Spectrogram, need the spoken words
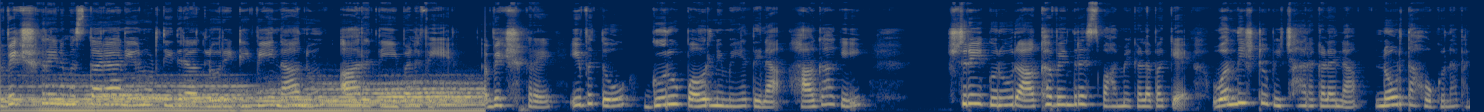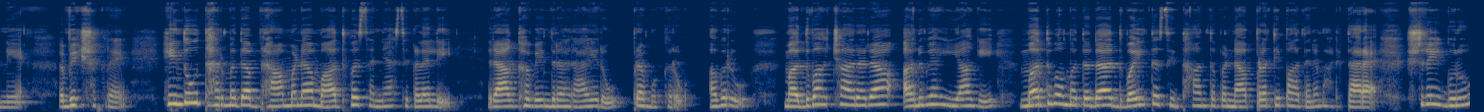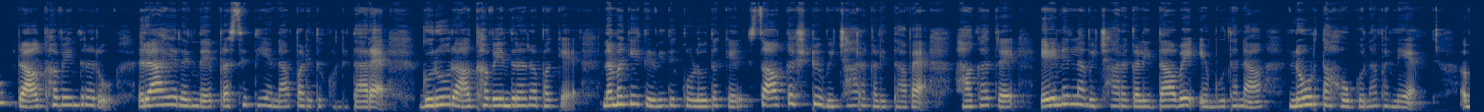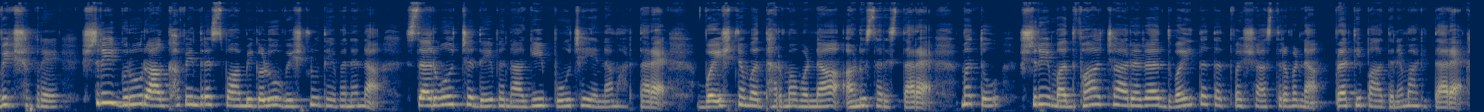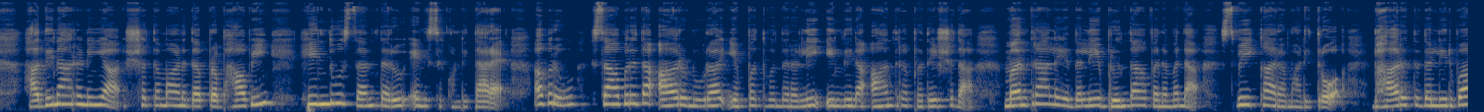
ವೀಕ್ಷಕರೇ, ನಮಸ್ಕಾರ. ನೀವು ನೋಡ್ತಿದ್ದೀರಾ ಗ್ಲೋರಿ ಟಿವಿ. ನಾನು ಆರತಿ ಬಳವೆ. ವೀಕ್ಷಕರೇ, ಇವತ್ತು ಗುರು ಪೌರ್ಣಿಮೆಯ ದಿನ. ಹಾಗಾಗಿ ಶ್ರೀ ಗುರು ರಾಘವೇಂದ್ರ ಸ್ವಾಮಿಗಳ ಬಗ್ಗೆ ಒಂದಿಷ್ಟು ವಿಚಾರಗಳನ್ನು ನೋಡ್ತಾ ಹೋಗೋಣ ಬನ್ನಿ. ವೀಕ್ಷಕರೇ, ಹಿಂದೂ ಧರ್ಮದ ಬ್ರಾಹ್ಮಣ ಮಾಧ್ವ ಸನ್ಯಾಸಿಗಳಲ್ಲಿ ರಾಘವೇಂದ್ರ ರಾಯರು ಪ್ರಮುಖರು. ಅವರು ಮಧ್ವಾಚಾರ್ಯರ ಅನುಯಾಯಿಯಾಗಿ ಮಧ್ವ ಮತದ ದ್ವೈತ ಸಿದ್ಧಾಂತವನ್ನು ಪ್ರತಿಪಾದನೆ ಮಾಡಿದ್ದಾರೆ. ಶ್ರೀ ಗುರು ರಾಘವೇಂದ್ರರು ರಾಯರೆಂದೇ ಪ್ರಸಿದ್ಧಿಯನ್ನು ಪಡೆದುಕೊಂಡಿದ್ದಾರೆ. ಗುರು ರಾಘವೇಂದ್ರರ ಬಗ್ಗೆ ನಮಗೆ ತಿಳಿದುಕೊಳ್ಳುವುದಕ್ಕೆ ಸಾಕಷ್ಟು ವಿಚಾರಗಳಿದ್ದಾವೆ. ಹಾಗಾದರೆ ಏನೆಲ್ಲ ವಿಚಾರಗಳಿದ್ದಾವೆ ಎಂಬುದನ್ನು ನೋಡ್ತಾ ಹೋಗೋಣ ಬನ್ನಿ. ವೀಕ್ಷಕರೇ, ಶ್ರೀ ಗುರು ರಾಘವೇಂದ್ರ ಸ್ವಾಮಿಗಳು ವಿಷ್ಣು ದೇವನನ್ನ ಸರ್ವೋಚ್ಚ ದೇವನಾಗಿ ಪೂಜೆಯನ್ನ ಮಾಡ್ತಾರೆ. ವೈಷ್ಣವ ಧರ್ಮವನ್ನ ಅನುಸರಿಸ್ತಾರೆ ಮತ್ತು ಶ್ರೀ ಮಧ್ವಾಚಾರ್ಯರ ದ್ವೈತ ತತ್ವಶಾಸ್ತ್ರವನ್ನು ಪ್ರತಿಪಾದನೆ ಮಾಡಿದ್ದಾರೆ. ಹದಿನಾರನೆಯ ಶತಮಾನದ ಪ್ರಭಾವಿ ಹಿಂದೂ ಸಂತರು ಎನಿಸಿಕೊಂಡಿದ್ದಾರೆ. ಅವರು ಸಾವಿರದ ಆರುನೂರ ಎಪ್ಪತ್ತೊಂದರಲ್ಲಿ ಇಂದಿನ ಆಂಧ್ರ ಪ್ರದೇಶದ ಮಂತ್ರಾಲಯದಲ್ಲಿ ಬೃಂದಾವನವನ್ನು ಸ್ವೀಕಾರ ಮಾಡಿದ್ರು. ಭಾರತದಲ್ಲಿರುವ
